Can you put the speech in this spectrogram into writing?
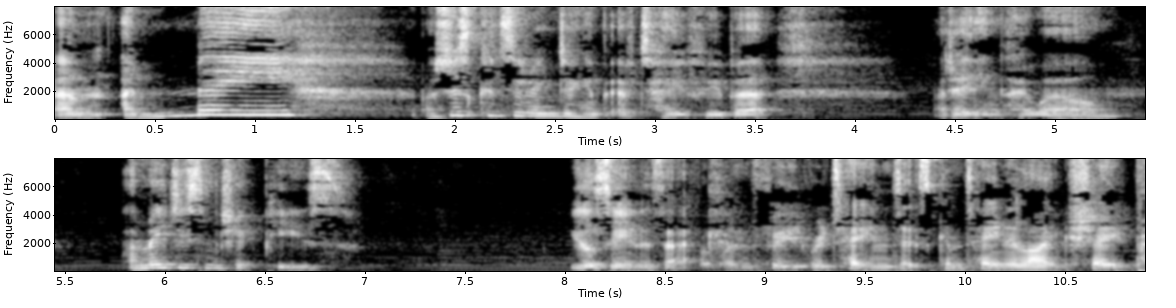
Um, I may, I was just considering doing a bit of tofu, but I don't think I will. I may do some chickpeas. You'll see in a sec. When food retains its container-like shape.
